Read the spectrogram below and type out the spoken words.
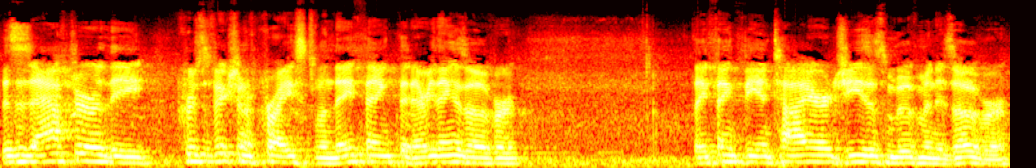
this is after the crucifixion of Christ, when they think that everything is over. They think the entire Jesus movement is over.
